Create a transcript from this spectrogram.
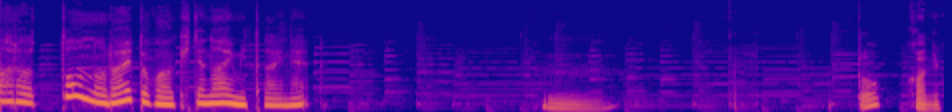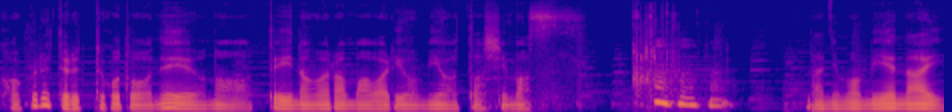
あらトーンのライトが来てないみたいね。うん。どっかに隠れてるってことはねえよなって言いながら周りを見渡します。何も見えない。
